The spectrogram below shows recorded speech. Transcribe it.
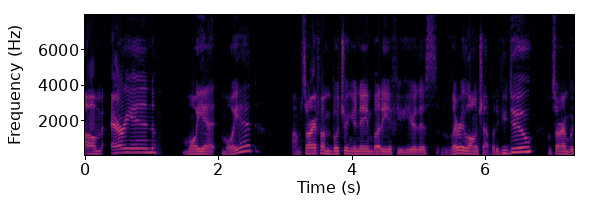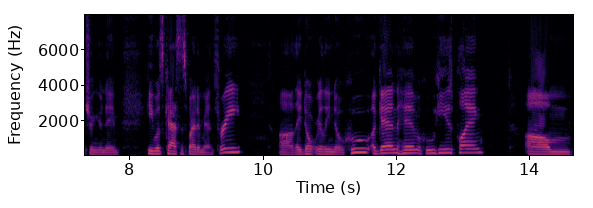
um, Arian Moyet Moayed. I'm sorry if I'm butchering your name, buddy. If you hear this, very long shot. But if you do, I'm sorry I'm butchering your name. He was cast in Spider-Man Three. Uh, they don't really know who, again, him, who he is playing. Um,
